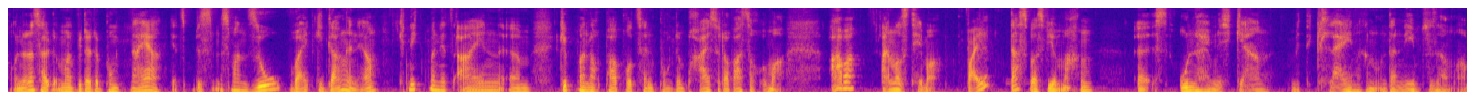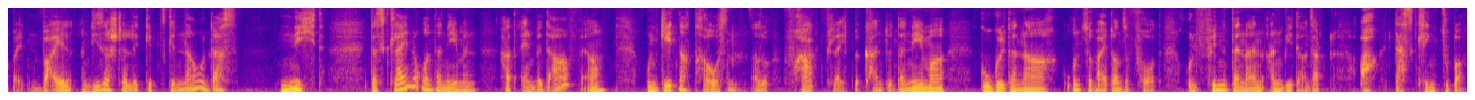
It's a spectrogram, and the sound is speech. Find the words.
Und dann ist halt immer wieder der Punkt, naja, jetzt ist, ist man so weit gegangen, ja. Knickt man jetzt ein, ähm, gibt man noch ein paar Prozentpunkte im Preis oder was auch immer. Aber anderes Thema. Weil das, was wir machen, äh, ist unheimlich gern mit kleineren Unternehmen zusammenarbeiten. Weil an dieser Stelle gibt es genau das, nicht. Das kleine Unternehmen hat einen Bedarf ja, und geht nach draußen, also fragt vielleicht bekannte Unternehmer, googelt danach und so weiter und so fort und findet dann einen Anbieter und sagt, ach, das klingt super,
